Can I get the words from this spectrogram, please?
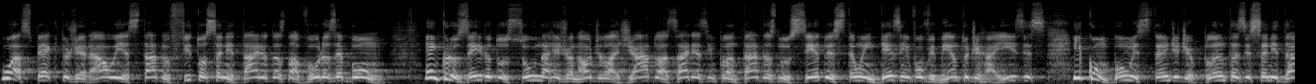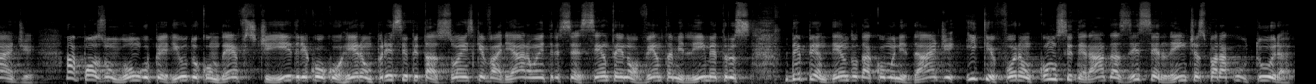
O aspecto geral e estado fitossanitário das lavouras é bom. Em Cruzeiro do Sul, na regional de Lajado, as áreas implantadas no cedo estão em desenvolvimento de raízes e com bom estande de plantas e sanidade. Após um longo período com déficit hídrico, ocorreram precipitações que variaram entre 60 e 90 milímetros, dependendo da comunidade e que foram consideradas excelentes para a cultura.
